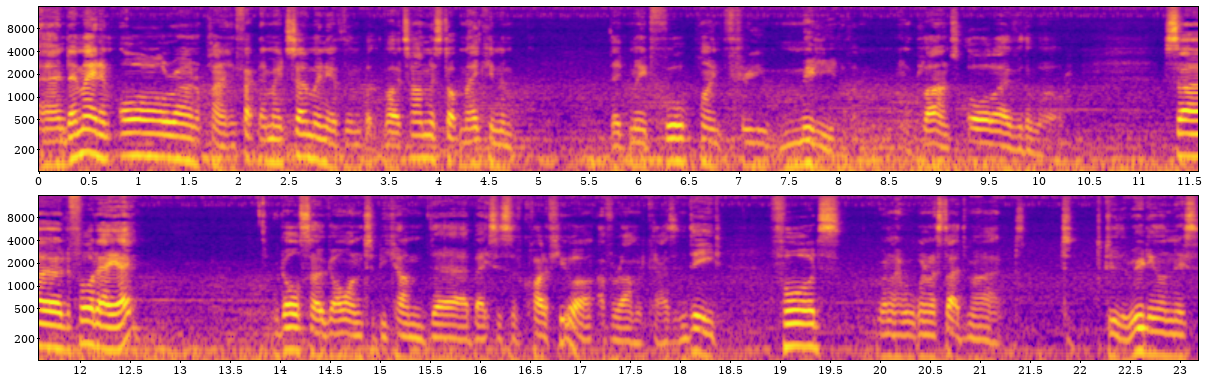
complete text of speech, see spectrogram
and they made them all around the planet. In fact, they made so many of them, but by the time they stopped making them, they'd made 4.3 million of them plants all over the world. So the Ford AA would also go on to become the basis of quite a few other armoured cars. Indeed, Ford's, when I, when I started my, to, to do the reading on this,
